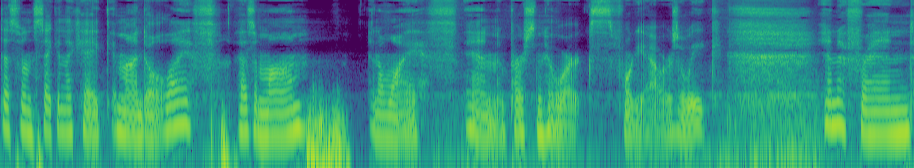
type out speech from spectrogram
this one's taking the cake in my adult life as a mom and a wife and a person who works 40 hours a week and a friend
